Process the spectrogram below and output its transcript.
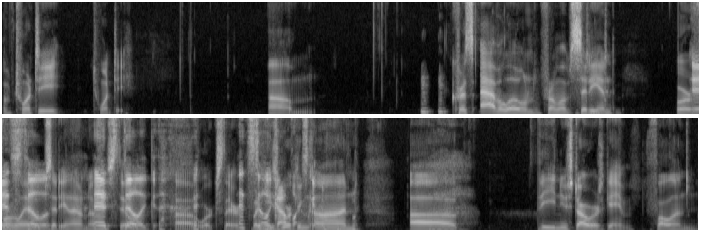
of 2020. Um, Chris Avellone from Obsidian, or It's formerly still- Obsidian, I don't know if he still, still a- uh, works there, but he's working game. on uh, the new Star Wars game, Fallen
